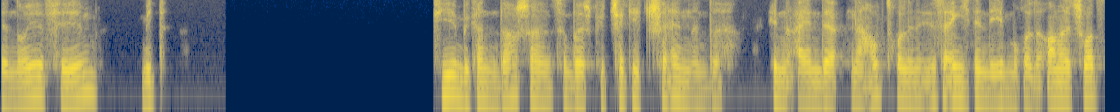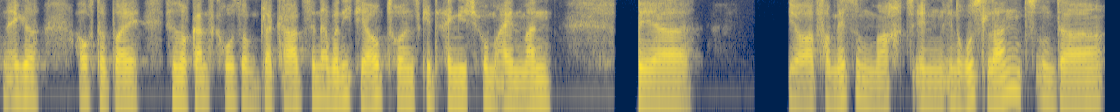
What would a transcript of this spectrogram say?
der neue Film mit vielen bekannten Darstellern, zum Beispiel Jackie Chan in, der, in einer der eine Hauptrolle, ist eigentlich eine Nebenrolle. Arnold Schwarzenegger auch dabei, sind noch ganz groß auf dem Plakat, sind aber nicht die Hauptrollen. Es geht eigentlich um einen Mann, der ja, Vermessung macht in, in Russland und da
